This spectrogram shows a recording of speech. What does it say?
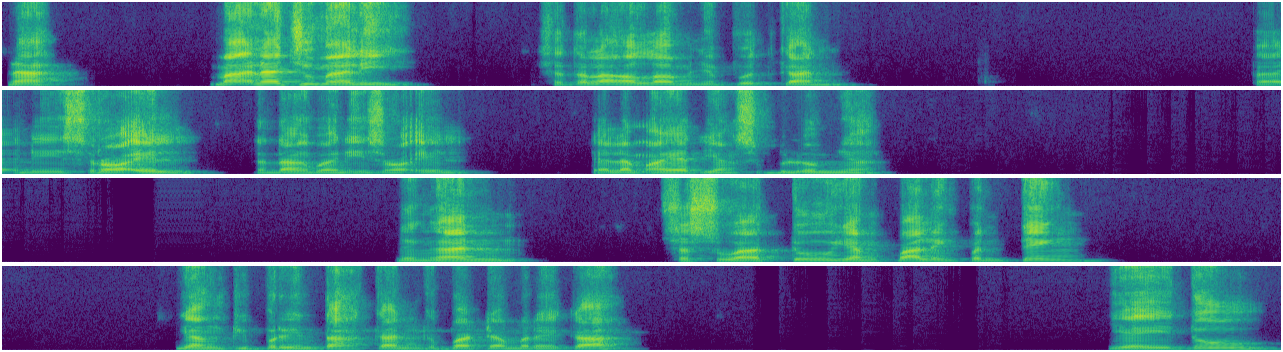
Nah, makna jumali setelah Allah menyebutkan Bani Israel tentang Bani Israel dalam ayat yang sebelumnya dengan sesuatu yang paling penting yang diperintahkan kepada mereka yaitu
